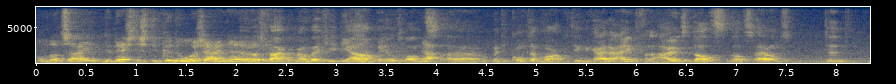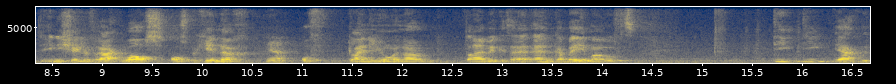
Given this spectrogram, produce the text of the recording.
omdat zij de beste stukken door zijn. eh, dat is vaak ook wel een beetje ideaalbeeld, want Ja. eh, ook met die content marketing, dan ga je er eigenlijk van uit dat, dat hè, want de, de initiële vraag was als beginner Ja. of kleine jongen, nou dan heb ik het eh, MKB in mijn hoofd. Die, die, ja goed,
